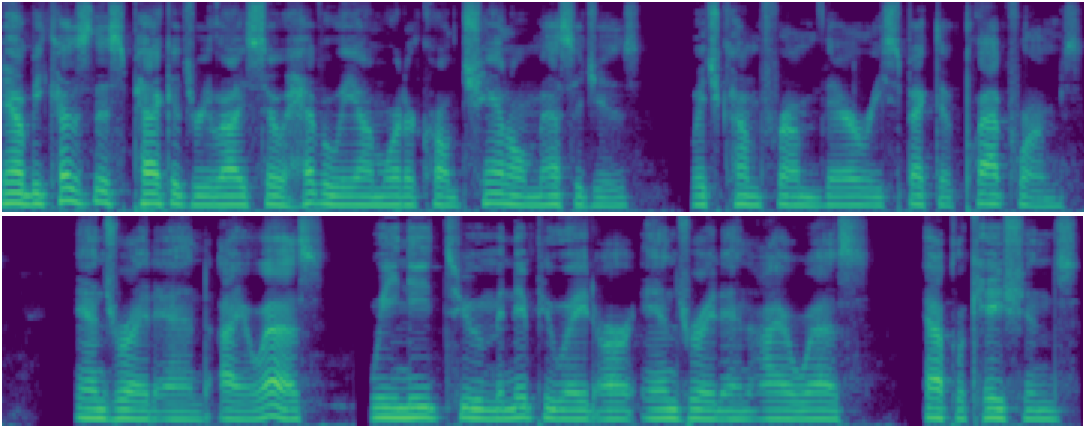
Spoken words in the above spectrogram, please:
Now because this package relies so heavily on what are called channel messages, which come from their respective platforms, Android and iOS, we need to manipulate our Android and iOS applications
